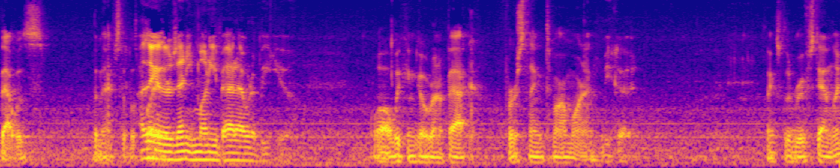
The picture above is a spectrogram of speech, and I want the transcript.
that was the match that was. Played. I think played. if there's any money bet, I would have beat you. Well, we can go run it back first thing tomorrow morning. We could. Thanks for the roof, Stanley.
